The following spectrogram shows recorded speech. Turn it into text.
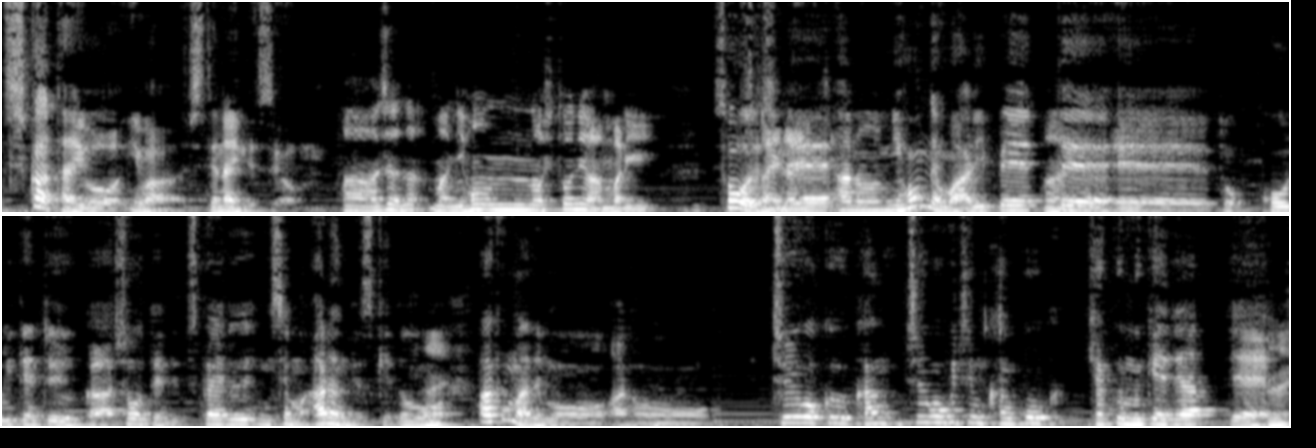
しか対応今してないんですよ。ああ、じゃあな、まあ日本の人にはあんまり、そうです。ね。あの、日本でもアリペイって、はい。えっ、と、小売店というか、商店で使える店もあるんですけど、はい。あくまでも、あの、中国中国人観光客向けであって、はい。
